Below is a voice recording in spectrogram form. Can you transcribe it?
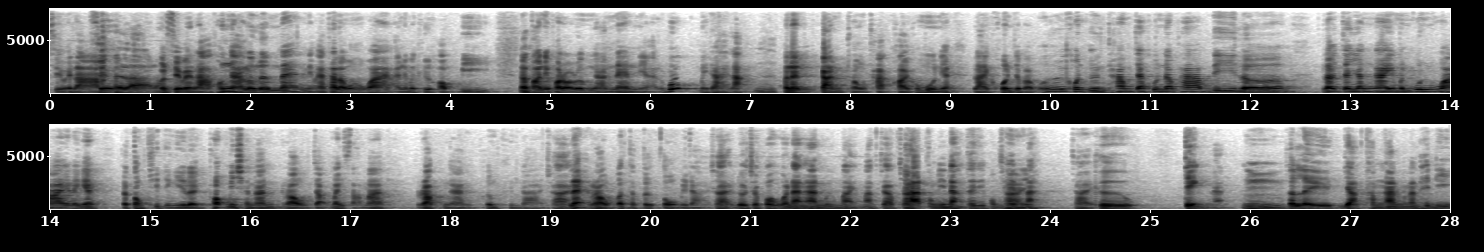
เสียเวลาเสียเวลาเนอะมันเสียเวลาเพราะงานเราเริ่มแน่นเนี่ยนะถ้าเราว่างๆอันนี้มันคือฮ็อบบี้แต่ตอนนี้พอเราเริ่มงานแน่นเนี่ยปุ๊บไม่ได้ละ เพราะฉะนั้นการส่องขายข้อมูลเนี่ยหลายคนจะแบบเอ้ยคนอื่นทำจะคุณภาพดีเหรออแล้วจะยังไงมันวุ่นวายอะไรเงี้ยแต่ต้องคิดอย่างนี้เลย เพราะมิฉะนั้นเราจะไม่สามารถ รับงานเพิ่มขึ้นได้ ใช่ และเราก็จะเติบโตไม่ได้ ใช่ โดยเฉพาะหัวหน้างานมือใหม่มักจะใช่ พลาดตรงนี้นะเท่าที่ผมเห็นนะ ใช่คือเก่งอะ อืมก็เลยอยากทำงานตรงนั้นให้ดี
